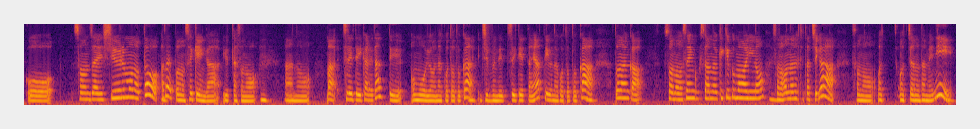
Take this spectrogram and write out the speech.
こう存在しうるものとあとはやっぱこの世間が言ったそのうん。あのまあ連れて行かれたって思うようなこととか、うん。自分でついてったんやっていうようなこととか、あとなんかその戦国さんの結局周りのうん。その女の人たちがそのおおっちゃんのために、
